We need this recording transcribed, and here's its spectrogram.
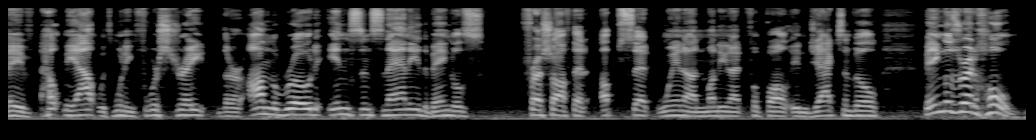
They've helped me out with winning four straight. They're on the road in Cincinnati. The Bengals, fresh off that upset win on Monday Night Football in Jacksonville. Bengals are at home,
